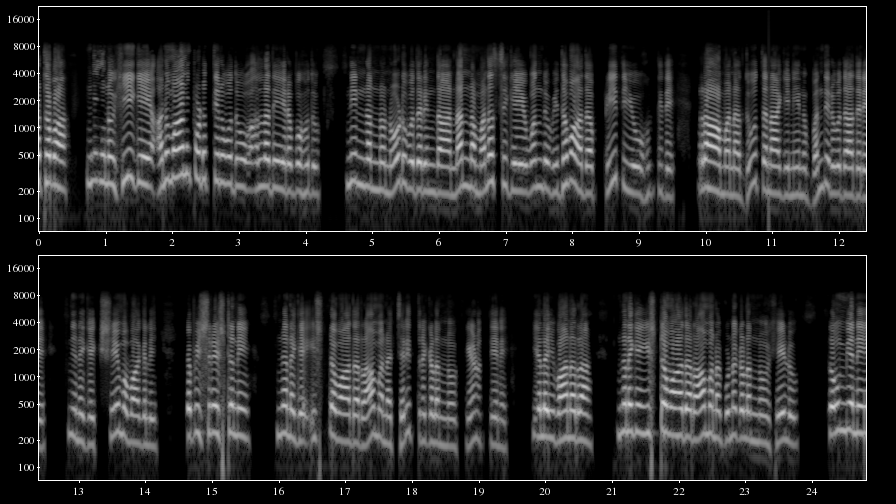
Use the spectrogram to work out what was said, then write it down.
ಅಥವಾ ನೀನು ಹೀಗೆ ಅನುಮಾನ ಪಡುತ್ತಿರುವುದು ಅಲ್ಲದೆ ಇರಬಹುದು. ನಿನ್ನನ್ನು ನೋಡುವುದರಿಂದ ನನ್ನ ಮನಸ್ಸಿಗೆ ಒಂದು ವಿಧವಾದ ಪ್ರೀತಿಯು ಹುಟ್ಟಿದೆ. ರಾಮನ ದೂತನಾಗಿ ನೀನು ಬಂದಿರುವುದಾದರೆ ನಿನಗೆ ಕ್ಷೇಮವಾಗಲಿ. ಕಪಿಶ್ರೇಷ್ಠನೇ, ನನಗೆ ಇಷ್ಟವಾದ ರಾಮನ ಚರಿತ್ರೆಗಳನ್ನು ಕೇಳುತ್ತೇನೆ. ಎಲೈವಾನರ ನನಗೆ ಇಷ್ಟವಾದ ರಾಮನ ಗುಣಗಳನ್ನು ಹೇಳು. ಸೌಮ್ಯನೇ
